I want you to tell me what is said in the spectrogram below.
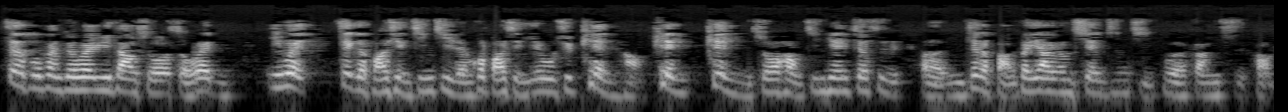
这部分就会遇到说所谓因为这个保险经纪人或保险业务去骗哈骗骗你说哈，今天就是呃你这个保费要用现金给付的方式哈，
